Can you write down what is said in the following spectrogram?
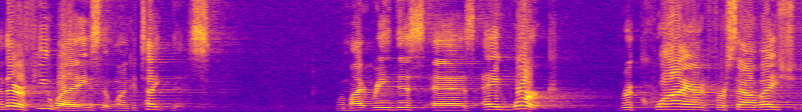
Now, there are a few ways that one could take this. One might read this as a work required for salvation.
